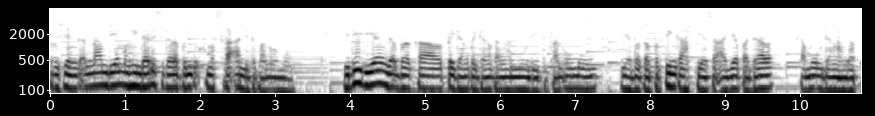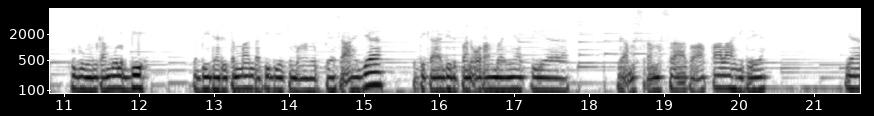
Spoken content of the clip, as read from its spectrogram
Terus yang keenam dia menghindari segala bentuk kemesraan di depan umum. Jadi dia nggak bakal pegang-pegang tanganmu di depan umum. Dia bakal bertingkah biasa aja padahal kamu udah nganggap hubungan kamu lebih lebih dari teman tapi dia cuma nganggap biasa aja. Ketika di depan orang banyak dia nggak mesra-mesra atau apalah gitu ya. Ya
